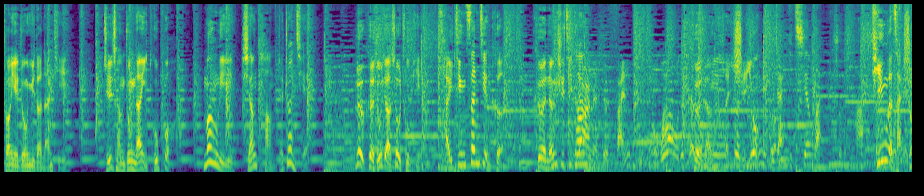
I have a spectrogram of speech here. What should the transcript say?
创业中遇到难题，职场中难以突破，梦里想躺着赚钱。乐客独角兽出品，《财经三剑客》可能是鸡汤，可能很实用，负债一千万，说他听了再说。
